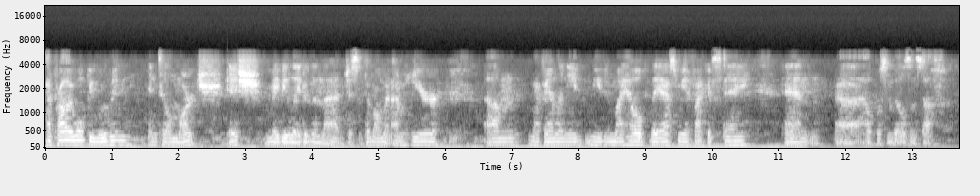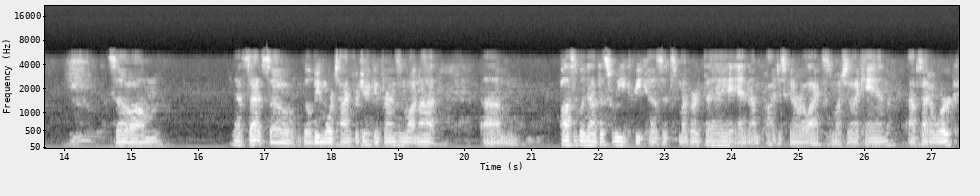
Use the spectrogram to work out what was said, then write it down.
I probably won't be moving until March-ish, maybe later than that. Just at the moment, I'm here. Um, my family need needed my help. They asked me if I could stay and uh, help with some bills and stuff. So um, that's that. So there'll be more time for drinking friends and whatnot. Um, possibly not this week because it's my birthday and I'm probably just gonna relax as much as I can outside of work.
